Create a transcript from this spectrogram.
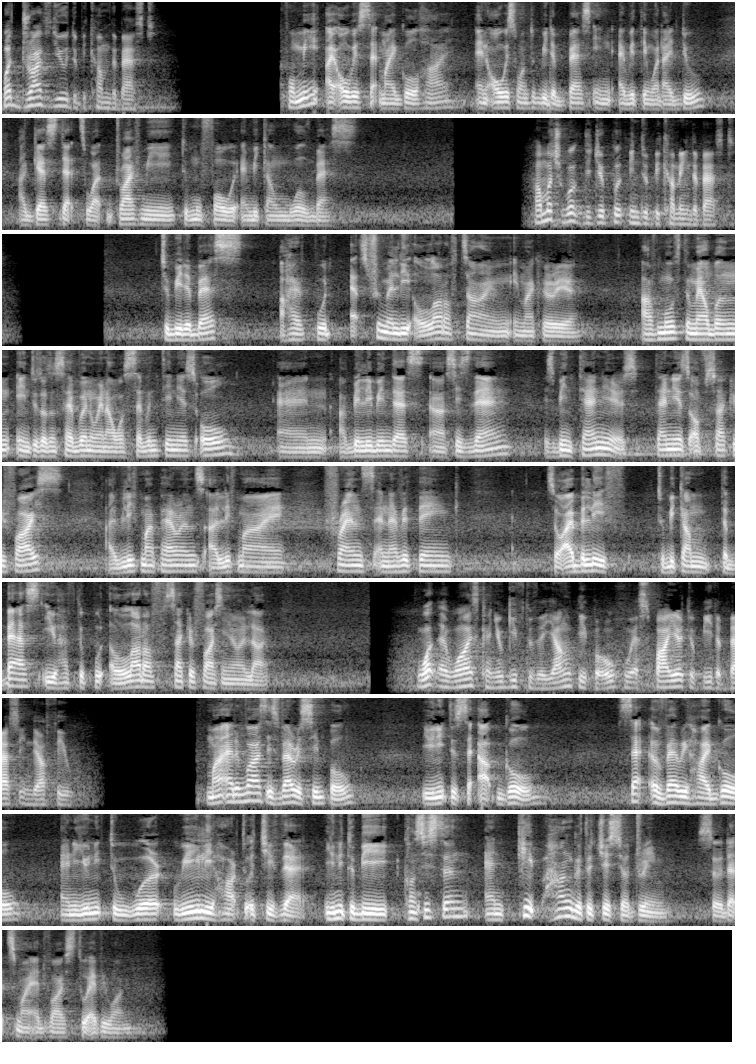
What drives you to become the best? For me, I always set my goal high and always want to be the best in everything what I do. I guess that's what drives me to move forward and become world best. How much work did you put into becoming the best? To be the best, I have put extremely a lot of time in my career. I've moved to Melbourne in 2007 when I was 17 years old, and I've been living there uh, since then. It's been 10 years, 10 years of sacrifice. I've left my parents, I left my friends and everything. So I believe to become the best, you have to put a lot of sacrifice in your life. What advice can you give to the young people who aspire to be the best in their field? My advice is very simple. You need to set up goal, set a very high goal, and you need to work really hard to achieve that. You need to be consistent and keep hunger to chase your dream. So that's my advice to everyone.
